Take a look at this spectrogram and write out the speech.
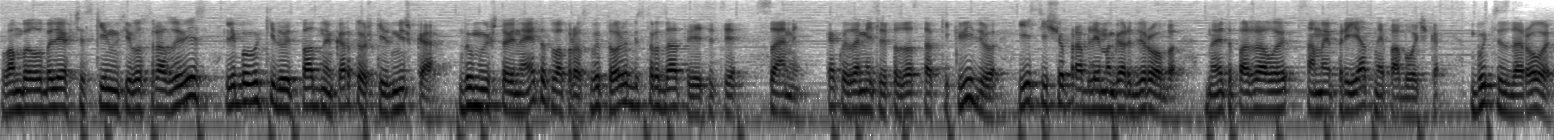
вам было бы легче скинуть его сразу весь, либо выкидывать по одной картошке из мешка. Думаю, что и на этот вопрос вы тоже без труда ответите сами. Как вы заметили по заставке к видео, есть еще проблема гардероба, но это, пожалуй, самая приятная побочка. Будьте здоровы!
